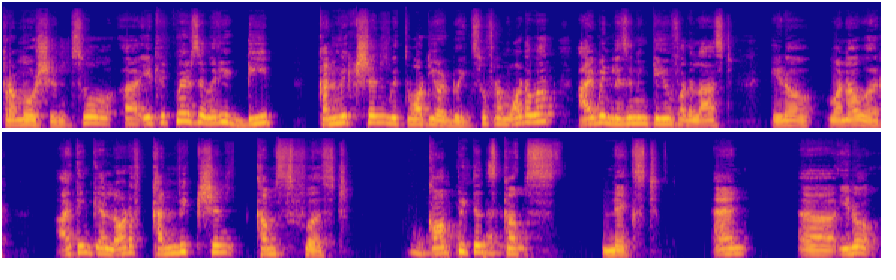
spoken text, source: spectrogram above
promotion. So uh, it requires a very deep conviction with what you are doing. So from whatever i've been listening to you for the last you know one hour. I think a lot of conviction comes first. Competence comes next. And uh, you know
